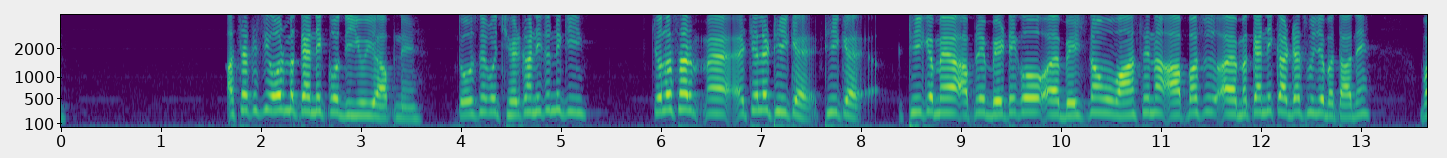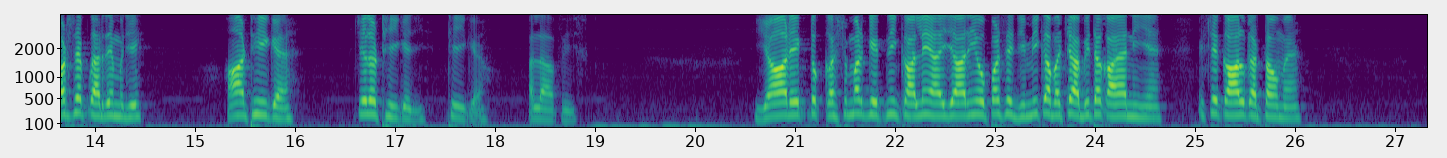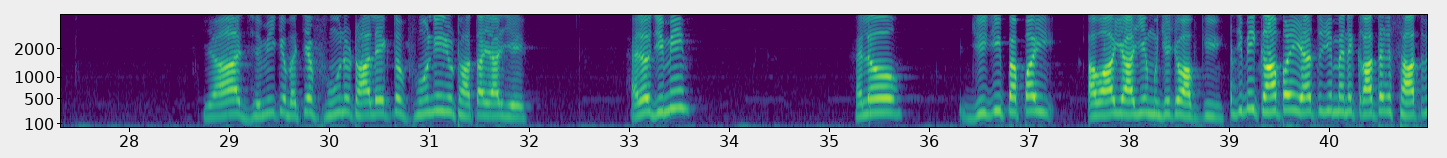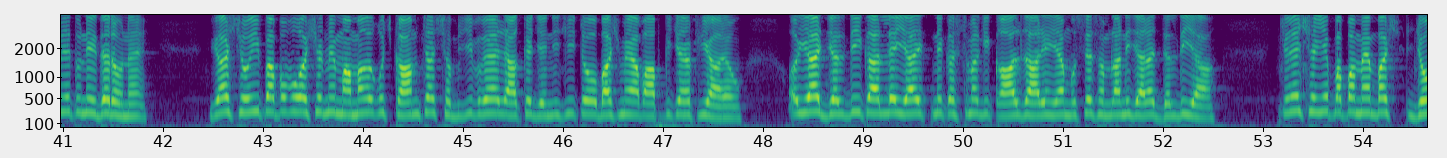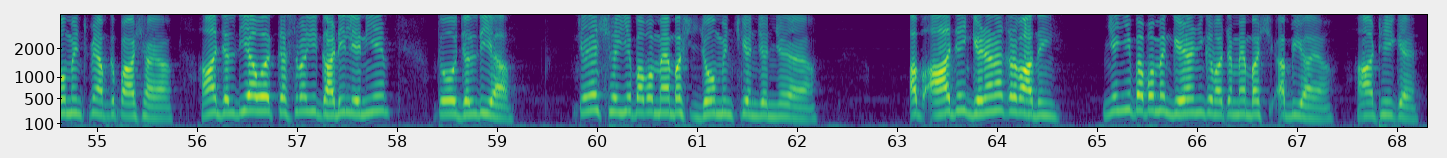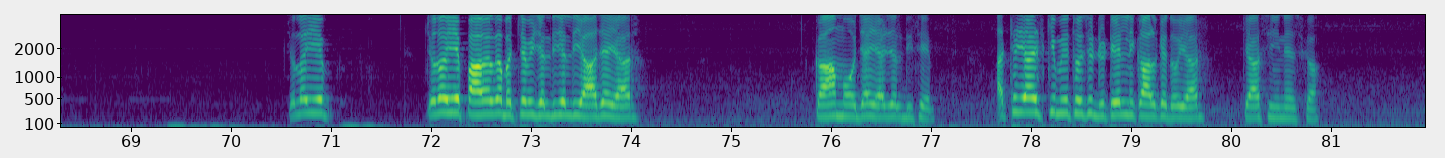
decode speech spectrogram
अच्छा किसी और मैकेनिक को दी हुई आपने। तो उसने कोई छेड़खानी तो नहीं की? चलो सर चले ठीक है ठीक है ठीक है, मैं अपने बेटे को भेजता हूँ, वहाँ से ना, आप बस मैकेनिक का एड्रेस मुझे बता दें व्हाट्सएप कर दें मुझे। हाँ ठीक है, चलो ठीक है जी, ठीक है, अल्लाह हाफिज़। यार, एक तो कस्टमर की इतनी कॉलें आई जा रही हैं, ऊपर से जिमी का बच्चा अभी तक आया नहीं है, इसे कॉल करता हूँ मैं। यार जिमी के बच्चे फ़ोन उठा ले, एक तो फ़ोन ही नहीं उठाता यार ये। Hello Jimmy hello? जी जी पापा आवाज़ आ रही है मुझे जो आपकी। जी भी कहाँ पर यार? तुझे मैंने कहा था कि सात बजे तूने इधर होना है। यार शोई पापा, वो अशर में मामा का कुछ काम था, सब्ज़ी वगैरह ला के देनी थी तो बस मैं अब आपकी तरफ़ ही आ रहा हूँ। और यार जल्दी कर ले यार, इतने कस्टमर की कॉल्स आ रही हैं यार, मुझसे संभला नहीं जा रहा, जल्दी आ। चले सही पापा, मैं बस दो मिनट में आपके पास आया। हाँ जल्दी आ वो एक कस्टमर की गाड़ी लेनी है तो जल्दी आ। चले सही पापा, मैं बस दो मिनट के अंदर अंदर आया। अब आ जाए, गेड़ा ना करवा दें। ये नहीं पापा, मैं गया नहीं करवाता मैं बस अभी आया। हाँ ठीक है। चलो ये चलो ये पागल का बच्चा भी जल्दी जल्दी आ जाए यार। काम हो जाए यार जल्दी से। अच्छा यार, इसकी मुझे थोड़ी सी डिटेल निकाल के दो यार। क्या सीन है इसका?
